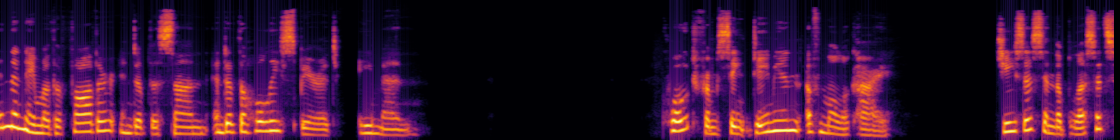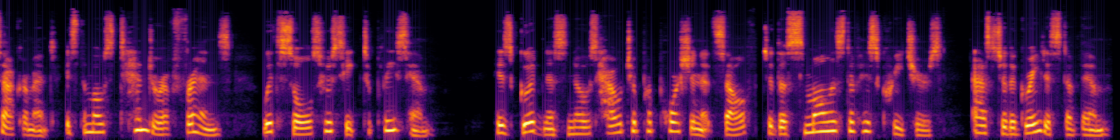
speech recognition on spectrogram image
In the name of the Father, and of the Son, and of the Holy Spirit. Amen. Quote from St. Damien of Molokai Jesus in the Blessed Sacrament is the most tender of friends with souls who seek to please him. His goodness knows how to proportion itself to the smallest of his creatures as to the greatest of them.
